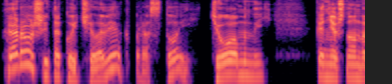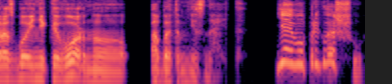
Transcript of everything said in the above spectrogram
Хороший такой человек, простой, темный. Конечно, он разбойник и вор, но об этом не знает. Я его приглашу,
